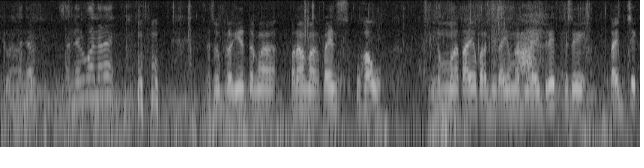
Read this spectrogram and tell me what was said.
Channel, Grabe. channel 1 na na eh. Sa sobrang init ang mga panahon mga friends, uhaw. Inom muna tayo para di tayo ma-dehydrate kasi time check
